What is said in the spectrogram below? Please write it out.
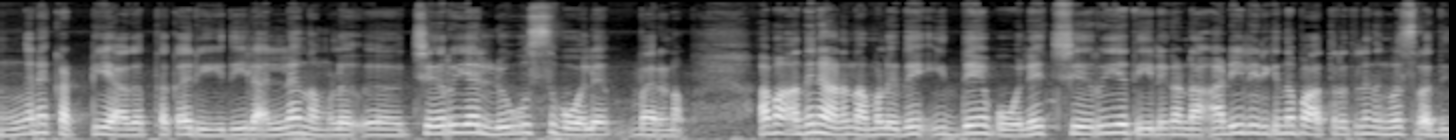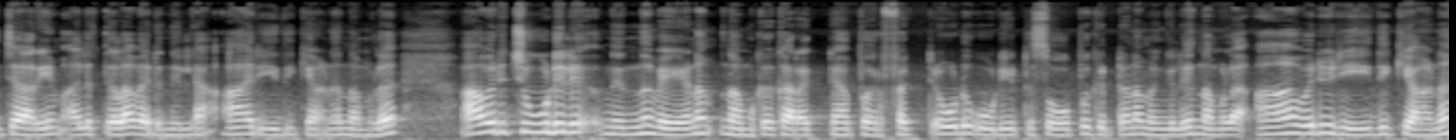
അങ്ങനെ കട്ടിയാകത്തക്ക രീതിയിലല്ല നമ്മൾ ചെറിയ ലൂസ് പോലെ വരണം. അപ്പോൾ അതിനാണ് നമ്മളിത് ഇതേപോലെ ചെറിയ തീയിൽ കണ്ട അടിയിലിരിക്കുന്ന പാത്രത്തിൽ നിങ്ങൾ ശ്രദ്ധിച്ചറിയും അതിൽ തിള വരുന്നില്ല. ആ രീതിക്കാണ് നമ്മൾ ആ ഒരു ചൂടിൽ നിന്ന് വേണം നമുക്ക് കറക്റ്റ് ആ പെർഫെക്റ്റോട് കൂടിയിട്ട് സോപ്പ് കിട്ടണമെങ്കിൽ നമ്മൾ ആ ഒരു രീതിക്കാണ്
